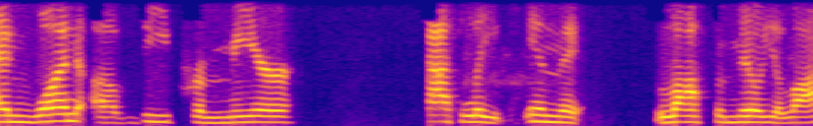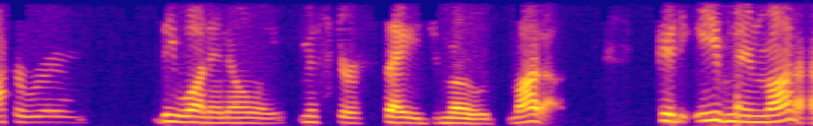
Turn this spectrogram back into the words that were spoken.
and one of the premier athletes in the La Familia locker room, the one and only Mr. Sage Mode Mata. Good evening, Mata.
